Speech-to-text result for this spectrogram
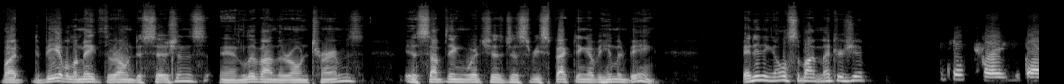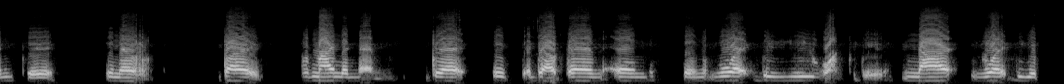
But to be able to make their own decisions and live on their own terms is something which is just respecting of a human being. Anything else about mentorship? Just for them to, you know, by reminding them that it's about them and saying, what do you want to do? Not what do your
